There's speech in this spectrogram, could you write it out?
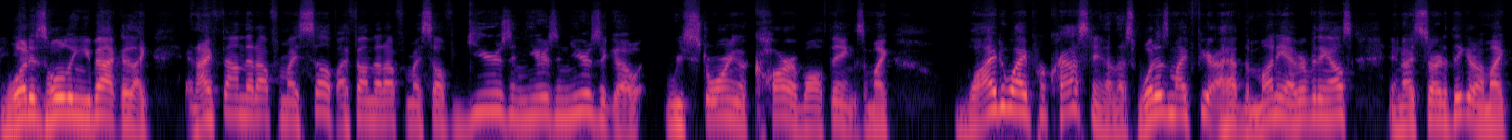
what is holding you back? Like, and I found that out for myself. I found that out for myself years and years and years ago, restoring a car of all things. I'm like, why do I procrastinate on this? What is my fear? I have the money, I have everything else. And I started thinking, I'm like,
